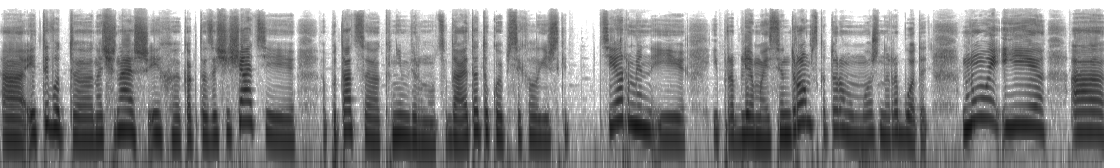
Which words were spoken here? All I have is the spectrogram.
а, и ты вот э, начинаешь их как-то защищать и пытаться к ним вернуться. Да, это такой психологический термин и, и проблема, и синдром, с которым можно работать. Ну и а,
